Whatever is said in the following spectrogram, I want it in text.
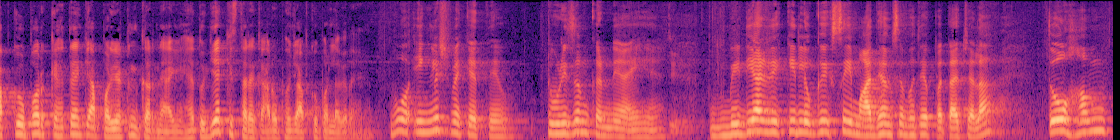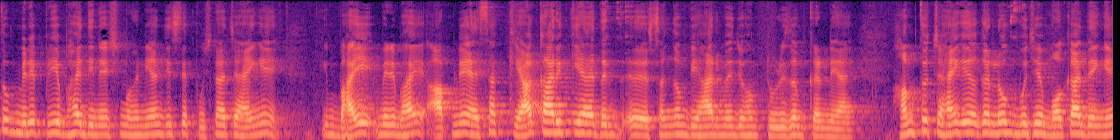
आपके ऊपर कहते हैं कि आप पर्यटन करने आई हैं तो ये किस तरह के आरोप है जो आपके ऊपर लग रहे हैं? वो इंग्लिश में कहते हैं टूरिज़्म करने आई हैं। मीडिया के लोगों से माध्यम से मुझे पता चला। तो हम तो मेरे प्रिय भाई दिनेश मोहनियान जी से पूछना चाहेंगे कि भाई, मेरे भाई, आपने ऐसा क्या कार्य किया है संगम बिहार में जो हम टूरिज़्म करने आए? हम तो चाहेंगे अगर लोग मुझे मौका देंगे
